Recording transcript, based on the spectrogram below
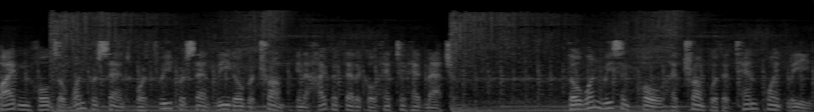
Biden holds a 1% or 3% lead over Trump in a hypothetical head-to-head matchup. Though one recent poll had Trump with a 10-point lead,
